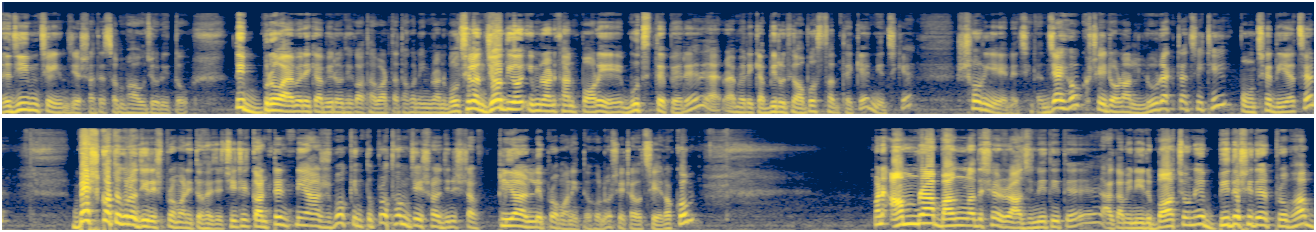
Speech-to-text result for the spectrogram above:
রেজিম চেঞ্জের সাথে সম্ভাব জড়িত। তীব্র আমেরিকা বিরোধী কথাবার্তা তখন ইমরান বলছিলেন, যদিও ইমরান খান পরে বুঝতে পেরে আমেরিকা বিরোধী অবস্থান থেকে নিজকে সরিয়ে এনেছিলেন। যাই হোক, সেই ডোনাল্ড লুর একটা চিঠি পৌঁছে দিয়েছেন। বেশ কতগুলো জিনিস প্রমাণিত হয়েছে। চিঠির কন্টেন্ট নিয়ে আসব, কিন্তু প্রথম যে জিনিসটা ক্লিয়ারলি প্রমাণিত হলো, সেটা হচ্ছে এরকম। মানে আমরা বাংলাদেশের রাজনীতিতে আগামী নির্বাচনে বিদেশিদের প্রভাব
